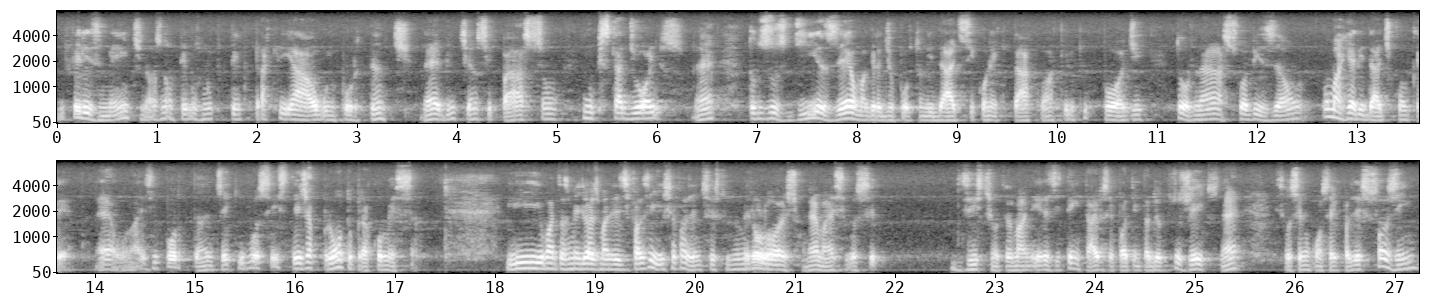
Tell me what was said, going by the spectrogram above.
Infelizmente, nós não temos muito tempo para criar algo importante. Né? 20 anos se passam em um piscar de olhos. Né? Todos os dias é uma grande oportunidade de se conectar com aquilo que pode tornar a sua visão uma realidade concreta. Né? O mais importante é que você esteja pronto para começar. E uma das melhores maneiras de fazer isso é fazendo seu estudo numerológico, né? Mas se você existem outras maneiras de tentar, você pode tentar de outros jeitos, né? Se você não consegue fazer isso sozinho,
